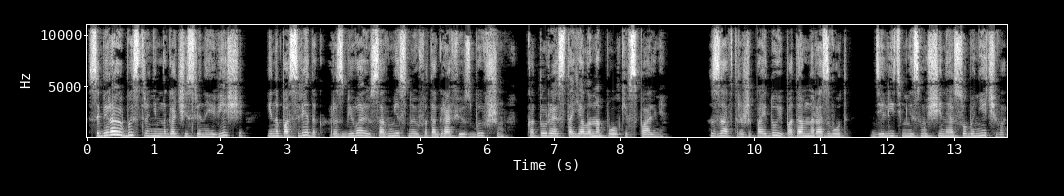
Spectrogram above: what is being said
Собираю быстро немногочисленные вещи и напоследок разбиваю совместную фотографию с бывшим, которая стояла на полке в спальне. Завтра же пойду и подам на развод, Делить мне с мужчиной особо нечего.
